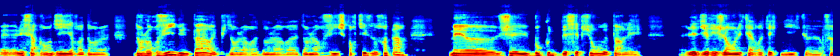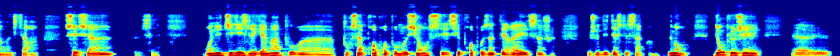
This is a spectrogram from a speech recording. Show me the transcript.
euh, les faire grandir dans, le, dans leur vie d'une part, et puis dans leur, dans leur, dans leur vie sportive d'autre part. Mais euh, j'ai eu beaucoup de déceptions de par les, dirigeants, les cadres techniques, euh, enfin, etc. C'est un, on utilise les gamins pour euh, pour sa propre promotion, ses, ses propres intérêts, et ça, je, je déteste ça. Quoi. Bon, donc j'ai euh,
